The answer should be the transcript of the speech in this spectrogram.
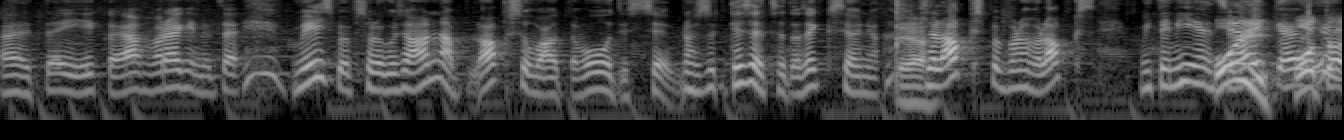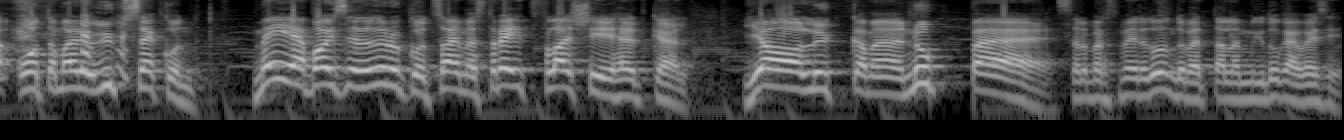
et ei, ikka jah, ma räägin, et see mees peab sulle, kui see annab laksu, vaata voodis, noh, keset seda seksi onju, Jah. see laks peab olema laks, mitte nii, et see oi, oota, oota, Marju, üks sekund. Meie poisid ja tüdrukud saime straight flush'i hetkel ja lükkame nuppe, sellepärast meile tundub, et tal on mingi tugev käsi.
